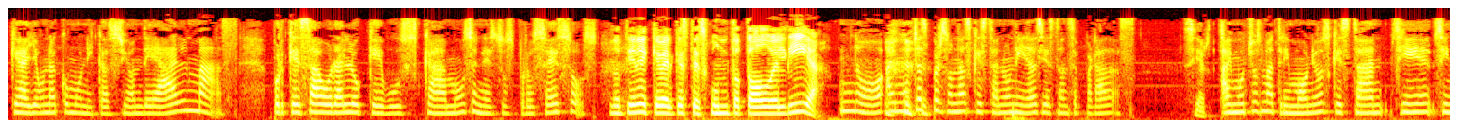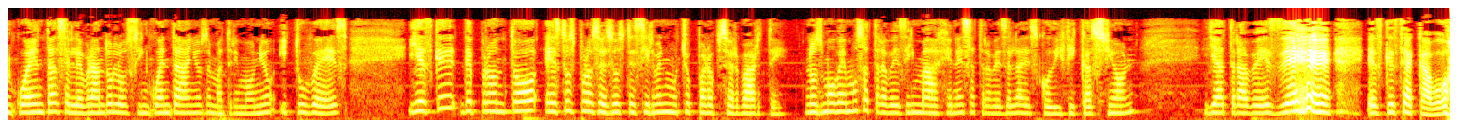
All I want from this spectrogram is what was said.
que haya una comunicación de almas, porque es ahora lo que buscamos en estos procesos. No tiene que ver que estés junto todo el día. No, hay muchas personas que están unidas y están separadas. Cierto. Hay muchos matrimonios que están 50, celebrando los 50 años de matrimonio y tú ves, y es que de pronto estos procesos te sirven mucho para observarte. Nos movemos a través de imágenes, a través de la descodificación y a través de... es que se acabó.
